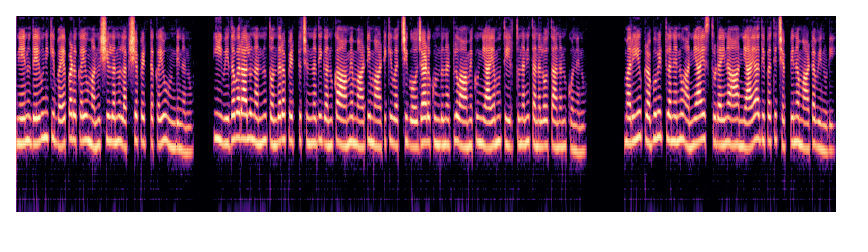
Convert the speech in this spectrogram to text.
నేను దేవునికి భయపడకయు మనుష్యులను లక్ష్యపెట్టకయు ఉండినను. ఈ విధవరాలు నన్ను తొందరపెట్టుచున్నది గనుక ఆమె మాటి మాటికి వచ్చి గోజాడకుండునట్లు ఆమెకు న్యాయము తీర్తునని తనలో తాననుకొనెను. మరియు ప్రభువిట్లనెను అన్యాయస్థుడైన ఆ న్యాయాధిపతి చెప్పిన మాట వినుడి.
